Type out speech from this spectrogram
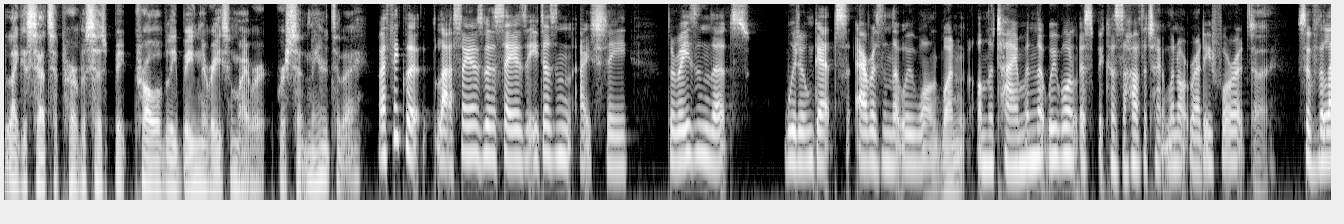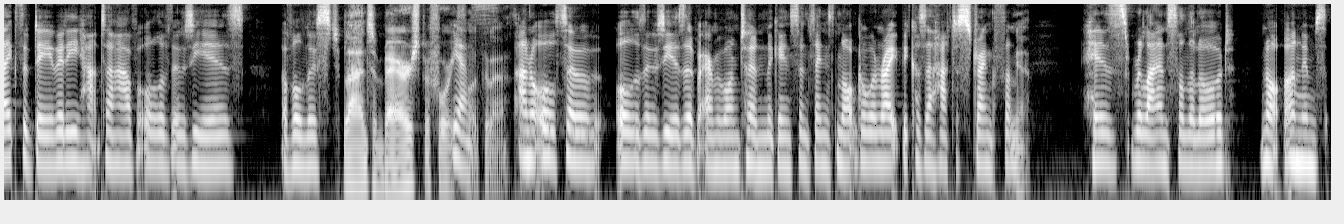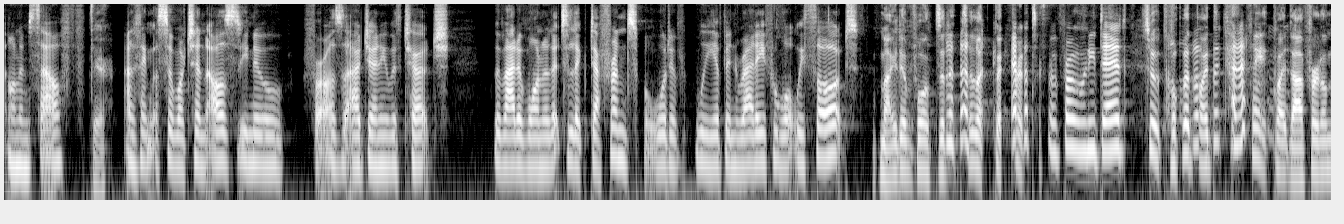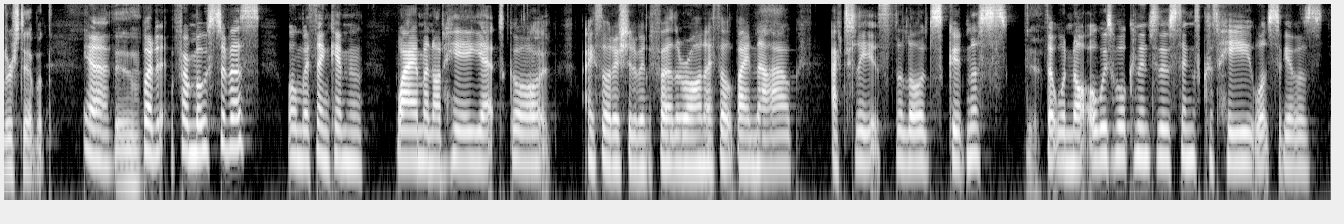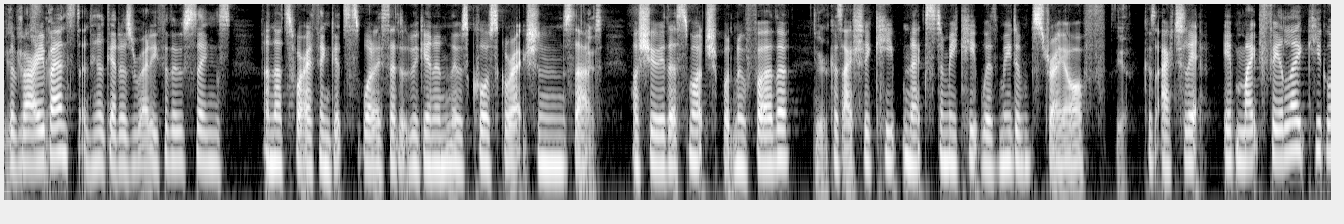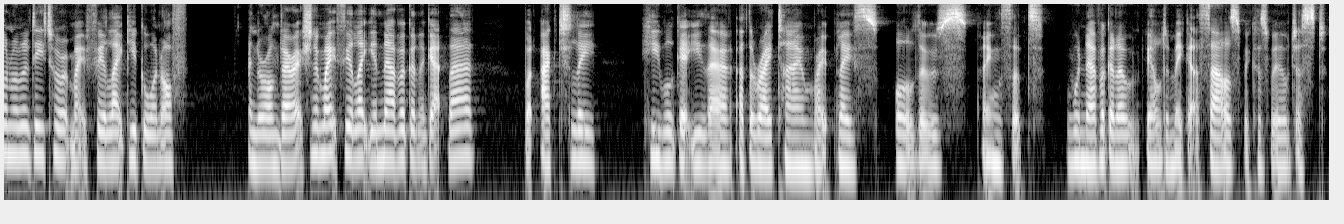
like a sense of purpose has be, probably been the reason why we're we're sitting here today. I think the last thing I was going to say is he doesn't actually. The reason that we don't get everything that we want when on the timing that we want is because half the time we're not ready for it. So for the mm-hmm. likes of David, he had to have all of those years of almost Lions and bears before he yes, fought the that. and also all of those years of everyone turning against him, things not going right because I had to strengthen Yeah. his reliance on the Lord, not on him on himself. Yeah. And I think there's so much in us, you know, for us, our journey with church, we might have wanted it to look different, but would have we have been ready for what we thought? Might have wanted it to look different. we probably did. So quite, quite, quite that for an understatement. Yeah. Yeah. But for most of us, when we're thinking, why am I not here yet, God? I thought I should have been further on. I thought by now, actually, it's the Lord's goodness Yeah. that we're not always walking into those things because He wants to give us the very best and He'll get us ready for those things. And that's where I think it's what I said at the beginning those course corrections that I'll show you this much, but no further. Yeah. Because actually, keep next to me, keep with me, don't stray off. Yeah. Because actually, it might feel like you're going on a detour, it might feel like you're going off in the wrong direction. It might feel like you're never going to get there, but actually, He will get you there at the right time, right place. All those things that we're never going to be able to make ourselves because we'll just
